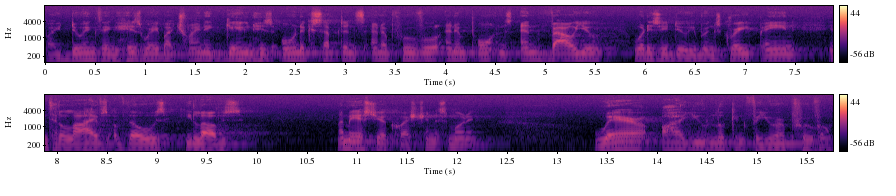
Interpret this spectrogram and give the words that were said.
by doing things his way, by trying to gain his own acceptance and approval and importance and value, what does he do? He brings great pain into the lives of those he loves. Let me ask you a question this morning. Where are you looking for your approval?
